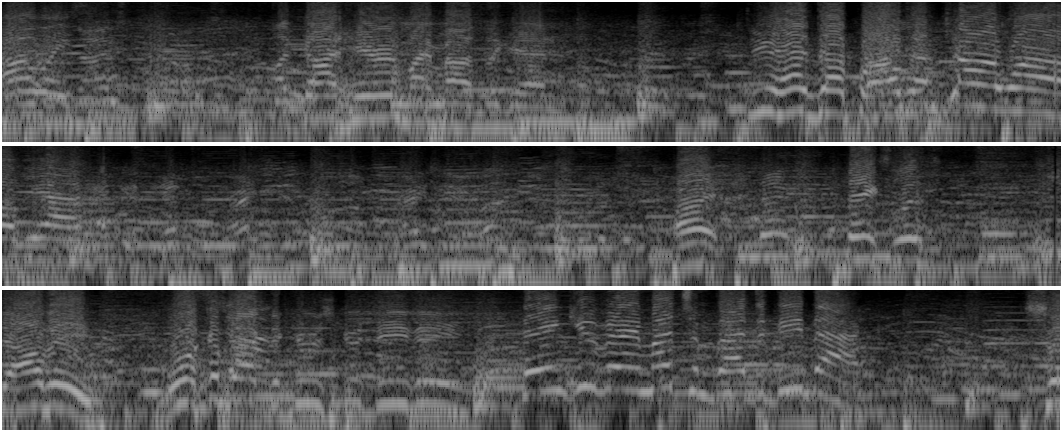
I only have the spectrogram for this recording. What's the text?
always. I got hair in my mouth again. Do you have that problem? Control world, yeah. All right. Thanks, Liz. Shelby, welcome back to Cruise Crew TV. Thank you very much. I'm glad to be back. So,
